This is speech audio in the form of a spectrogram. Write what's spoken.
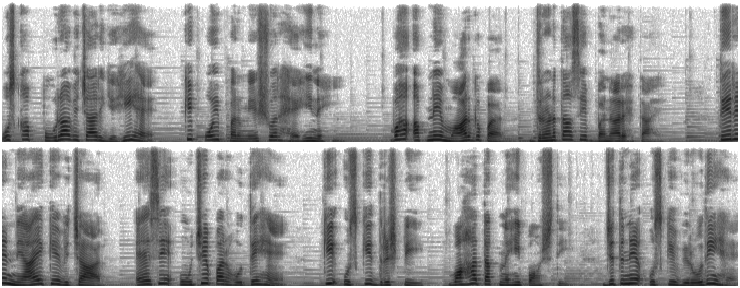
उसका पूरा विचार यही है कि कोई परमेश्वर है ही नहीं। वह अपने मार्ग पर दृढ़ता से बना रहता है। तेरे न्याय के विचार ऐसे ऊँचे पर होते हैं कि उसकी दृष्टि वहाँ तक नहीं पहुँचती। जितने उसके विरोधी हैं,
